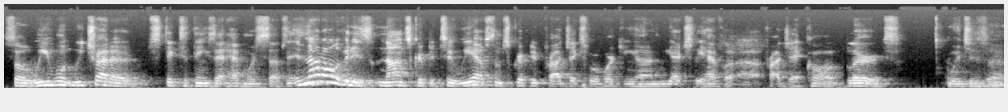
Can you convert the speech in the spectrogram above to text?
So we want we try to stick to things that have more substance. And not all of it is non-scripted too. We have some scripted projects we're working on. We actually have a, a project called Blurs, which is a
